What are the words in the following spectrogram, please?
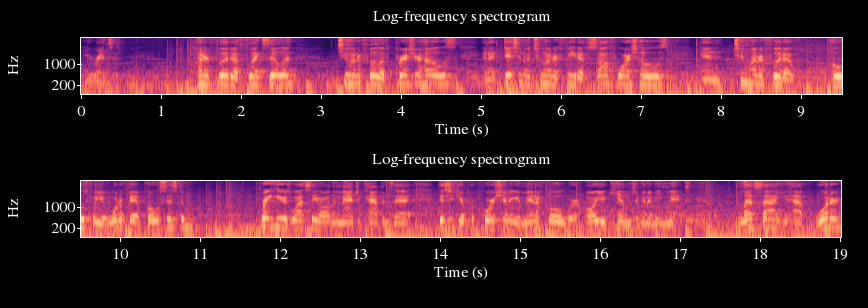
you rinse it. 100 foot of Flexzilla, 200 foot of pressure hose, an additional 200 feet of soft wash hose, and 200 foot of hose for your water fed pole system. Right here is why I say all the magic happens at. This is your proportion or your manifold where all your chems are gonna be mixed. Left side, you have water,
